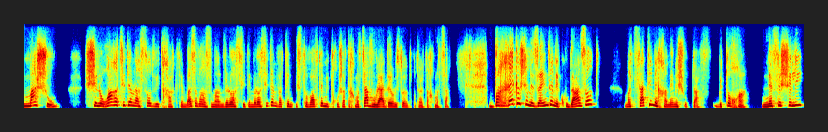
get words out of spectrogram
משהו שנורא רציתם לעשות והדחקתם, ואז עבר זמן ולא עשיתם ולא עשיתם, ואתם הסתובבתם מתחושת החמצה, ואולי עד היום מסתובבים מתחושת החמצה. ברגע שמזהים את הנקודה הזאת, מצאתי מכנה משותף בתוך הנפש שלי,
